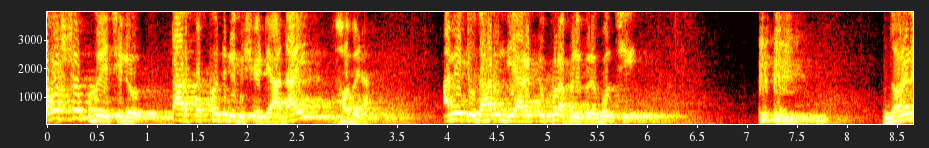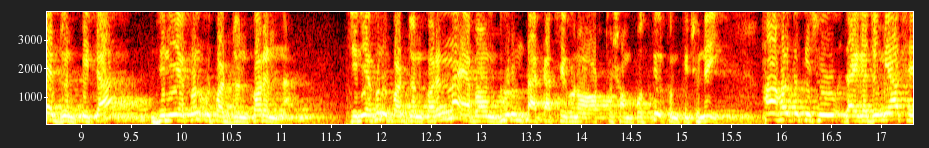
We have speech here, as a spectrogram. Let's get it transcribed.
আবশ্যক হয়েছিল, তার পক্ষ থেকে বিষয়টি আদায় হবে না। আমি একটু উদাহরণ দিয়ে আরেকটু খোলাখুলি করে বলছি। ধরেন একজন পিতা, যিনি এখন উপার্জন করেন না। যিনি এখন উপার্জন করেন না এবং ধরুন তার কাছে কোনো অর্থ সম্পত্তি ওরকম কিছু নেই। হ্যাঁ হয়তো কিছু জায়গা জমি আছে,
